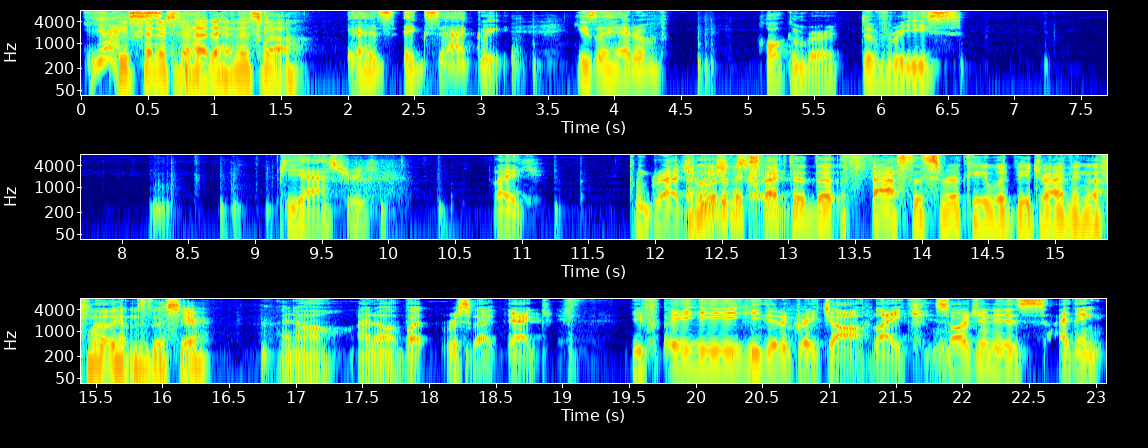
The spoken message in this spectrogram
Yes, he finished ahead of him as well. Yes, exactly. He's ahead of Hulkenberg, De Vries, Piastri. Like, congratulations. I would have expected the fastest rookie would be driving a Williams this year? I know, I know, but respect. Yeah, he he he did a great job. Like Sargeant is, I think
